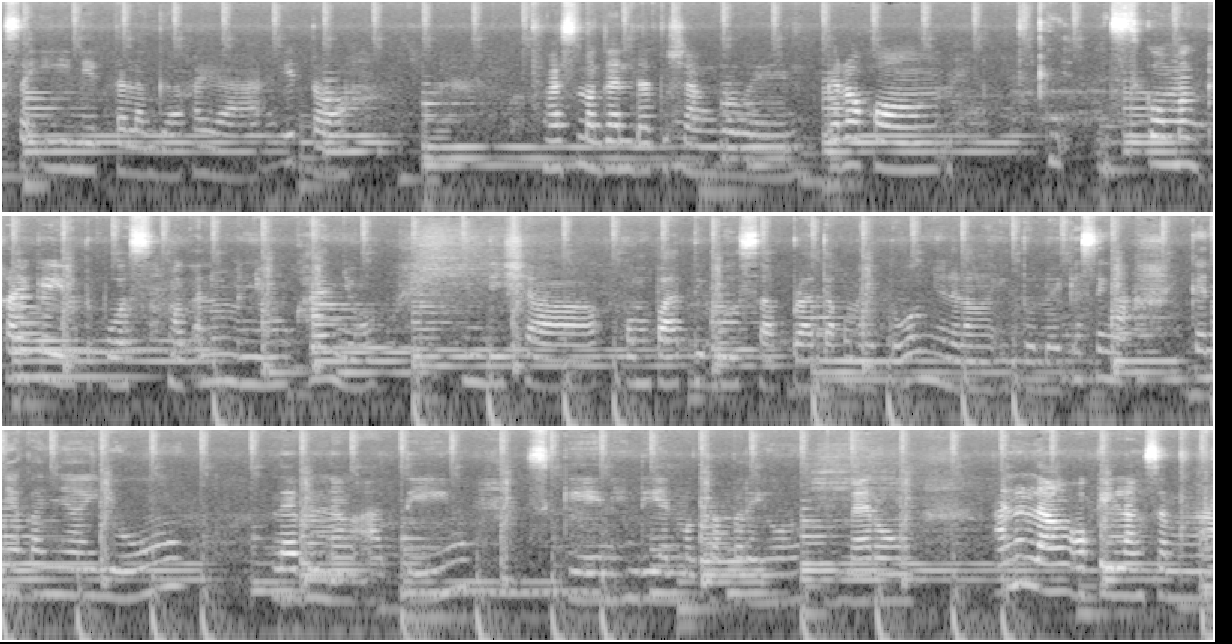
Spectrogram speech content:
sa init talaga. Kaya ito, mas maganda to siyang gawin. Pero kung kung mag-try kayo tapos mag-ano man yung mukha nyo, hindi siya compatible sa product na ito, huwag nyo na lang ituloy. Kasi nga, kanya-kanya yung level ng ating skin. Hindi yan magkapareho. Merong ano lang, okay lang sa mga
